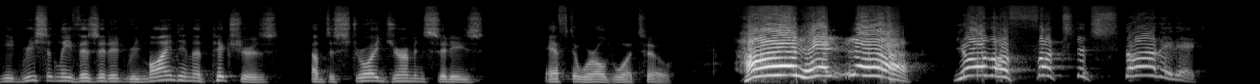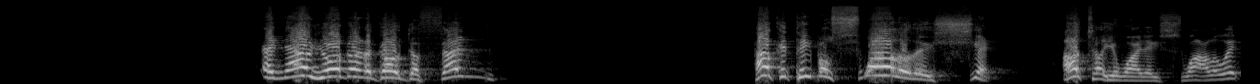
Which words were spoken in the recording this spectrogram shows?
he'd recently visited, remind him of pictures of destroyed German cities after World War II. Heil Hitler! You're the fucks that started it. And now you're going to go defend? How can people swallow this shit? I'll tell you why they swallow it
